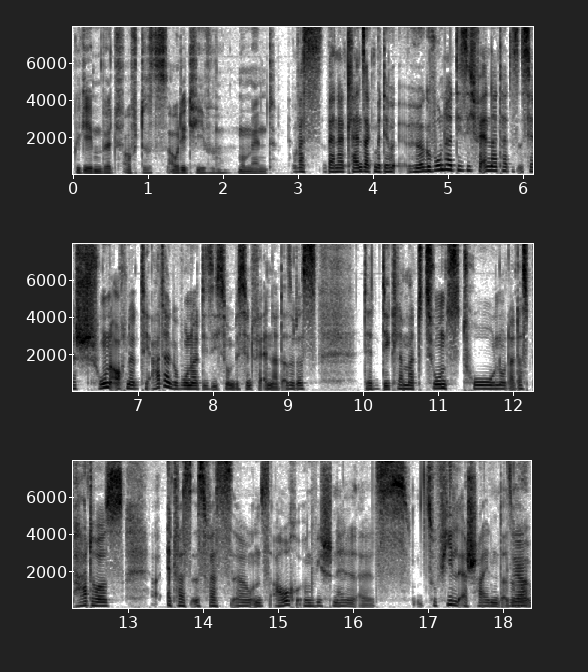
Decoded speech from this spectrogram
gegeben wird auf das auditive Moment. Was Bernhard Klein sagt mit der Hörgewohnheit, die sich verändert hat, das ist ja schon auch eine Theatergewohnheit, die sich so ein bisschen verändert. Also dass der Deklamationston oder das Pathos etwas ist, was äh, uns auch irgendwie schnell als zu viel erscheint. Also, ja.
